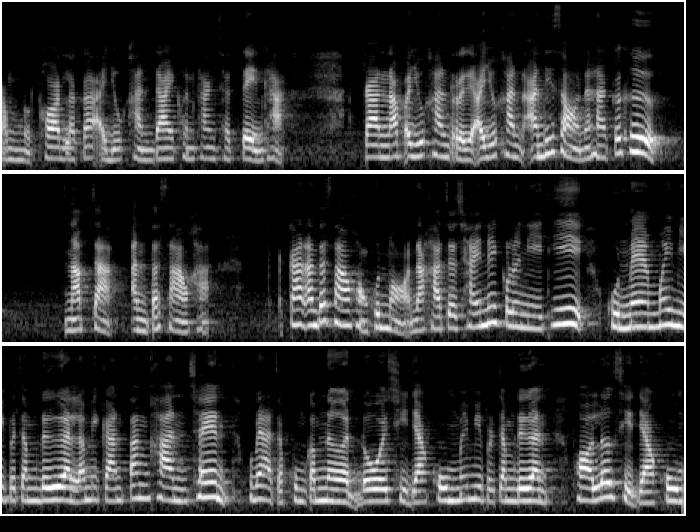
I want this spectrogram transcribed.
กำหนดคลอด แล้วก็อายุครรภ์ได้ค่อนข้างชัดเจนค่ะ การนับอายุครรภ์หรืออายุครรภ์อันที่สองนะคะก็คือ นับจากอันตราซาวค่ะ การอันตราซาวของคุณหมอนะคะ จะใช้ในกรณีที่คุณแม่ไม่มีประจำเดือน แล้วมีการตั้งครรภ์เช่น คุณแม่อาจจะคุมกำเนิด โดยฉีดยาคุมไม่มีประจำเดือน พอเลิกฉีดยาคุม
